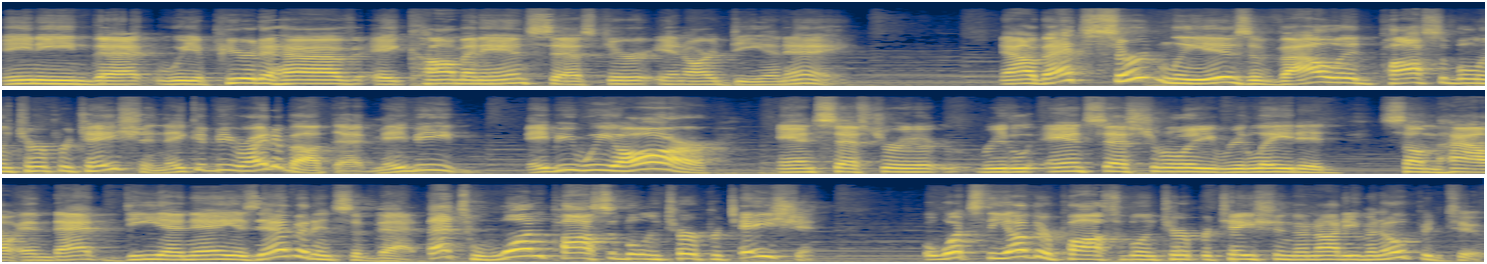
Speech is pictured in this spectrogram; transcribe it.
meaning that we appear to have a common ancestor in our DNA. Now, that certainly is a valid possible interpretation. They could be right about that. Maybe, maybe we are ancestrally related somehow, and that DNA is evidence of that. That's one possible interpretation. But what's the other possible interpretation they're not even open to?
